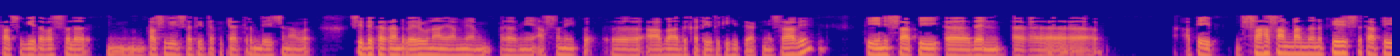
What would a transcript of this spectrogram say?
පසුගිය දවස්වල පසුගිය සතියේත් අපිට අතරම දේශනාව සිදු කරන්න බැරි වුණා යම් යම් මේ අසනීප ආබාධ කටයුතු කිහිපයක් නිසාවෙන්. ඒ නිසා අපි දැන් අපේ සහසම්බන්ධ වන පිරිසට අපි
